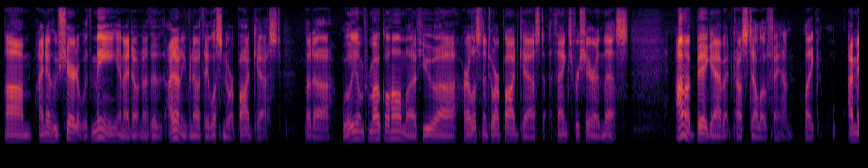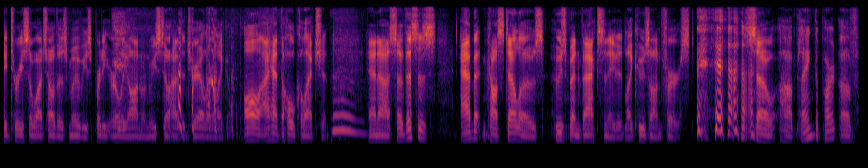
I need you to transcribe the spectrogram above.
um, I know who shared it with me, and I don't know that I don't even know if they listened to our podcast. But uh, William from Oklahoma, if you uh, are listening to our podcast, thanks for sharing this. I'm a big Abbott Costello fan. Like I made Teresa watch all those movies pretty early on when we still had the trailer. Like all, I had the whole collection. And uh, so this is Abbott and Costello's Who's Been Vaccinated, like who's on first. so uh, playing the part of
